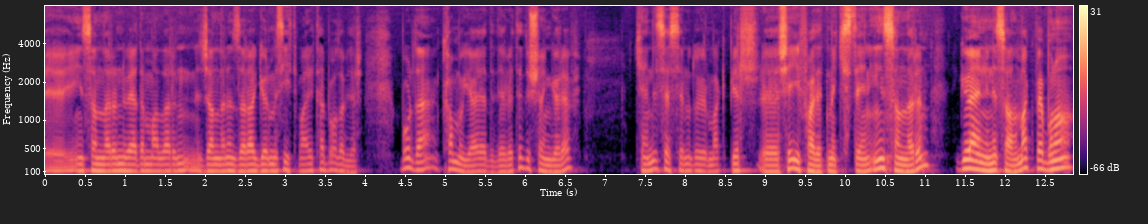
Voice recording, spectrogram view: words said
e, insanların veya da malların, canların zarar görmesi ihtimali tabii olabilir. Burada kamuya ya da devlete düşen görev kendi seslerini duyurmak, bir e, şey ifade etmek isteyen insanların güvenliğini sağlamak ve bunu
